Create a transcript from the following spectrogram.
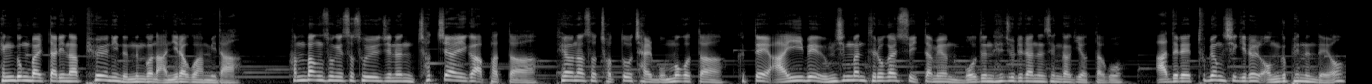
행동 발달이나 표현이 늦는 건 아니라고 합니다. 한 방송에서 소유진은 첫째 아이가 아팠다. 태어나서 젖도 잘 못 먹었다. 그때 아이 입에 음식만 들어갈 수 있다면 뭐든 해주리라는 생각이었다고 아들의 투병 시기를 언급했는데요.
